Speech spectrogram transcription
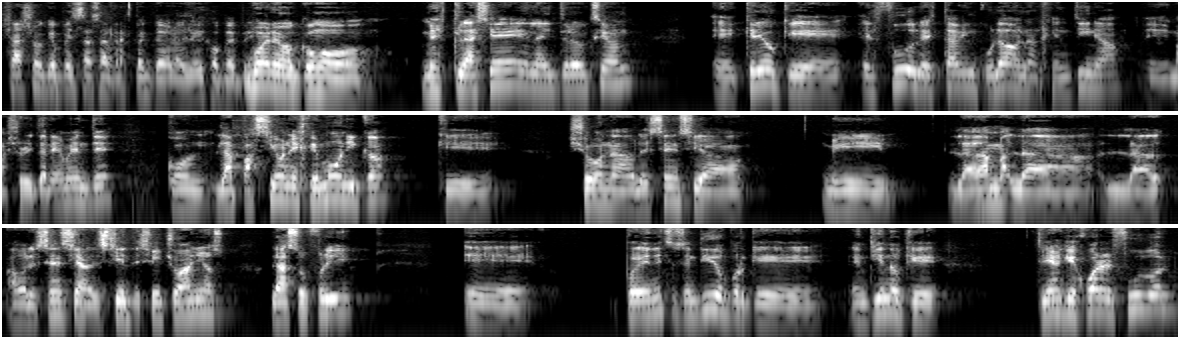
Ya yo, ¿qué pensás al respecto de lo que dijo Pepe? Bueno, como me explayé en la introducción, eh, creo que el fútbol está vinculado en Argentina, eh, mayoritariamente, con la pasión hegemónica que yo en la adolescencia, la, la, adolescencia de 7, 18 años, la sufrí. eh, pues en este sentido porque entiendo que tenías que jugar al fútbol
